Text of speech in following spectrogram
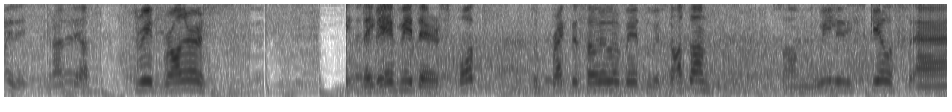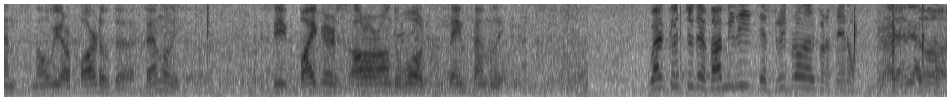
family. Gracias. Street Brothers. They gave me their spot to practice a little bit with Tatan, some wheelie skills, and now we are part of the family. You see, bikers all around the world, same family. Welcome to the family, the Street Brother Parcero. Gracias. Eso.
